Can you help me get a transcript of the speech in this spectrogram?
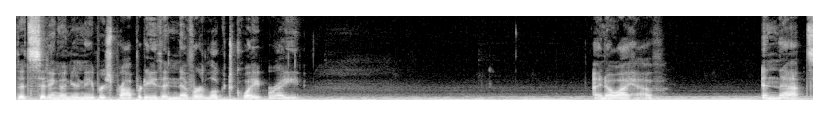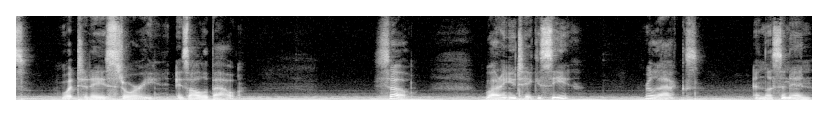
that's sitting on your neighbor's property that never looked quite right. I know I have. And that's what today's story is all about. So, why don't you take a seat, relax, and listen in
